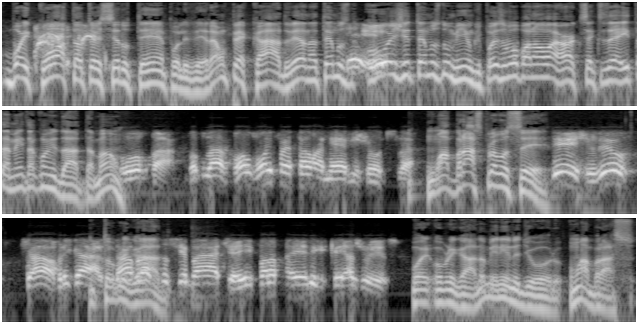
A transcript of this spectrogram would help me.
boicota o terceiro tempo, Oliveira. É um pecado, viu? Nós temos, hoje temos domingo, depois eu vou para Nova York. Se você quiser ir, também tá convidado, tá bom? Opa, vamos lá, vamos, vamos enfrentar uma neve juntos lá. Um abraço para você. Beijo, viu? Tchau, obrigado. Muito obrigado. Dá um abraço no Cibate aí, fala para ele que tem juízo. Obrigado, menina de ouro. Um abraço.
